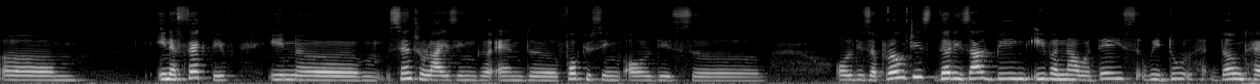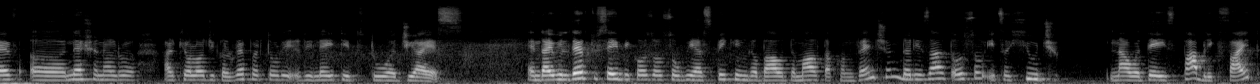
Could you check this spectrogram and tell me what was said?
um, ineffective in um, centralizing and uh, focusing all these uh, all these approaches. The result being, even nowadays, we do don't have a national archaeological repertory related to a GIS. And I will dare to say, because also we are speaking about the Malta Convention, the result also it's a huge nowadays public fight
